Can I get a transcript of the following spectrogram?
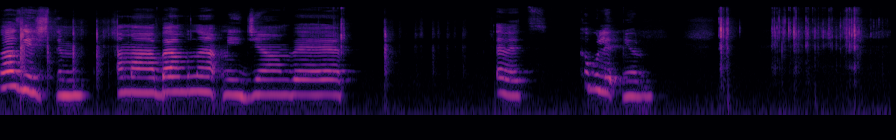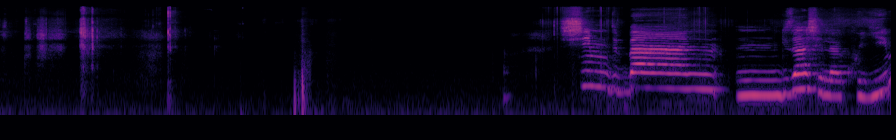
Vazgeçtim. Ama ben bunu yapmayacağım ve evet kabul etmiyorum. Şimdi ben hmm, güzel şeyler koyayım.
